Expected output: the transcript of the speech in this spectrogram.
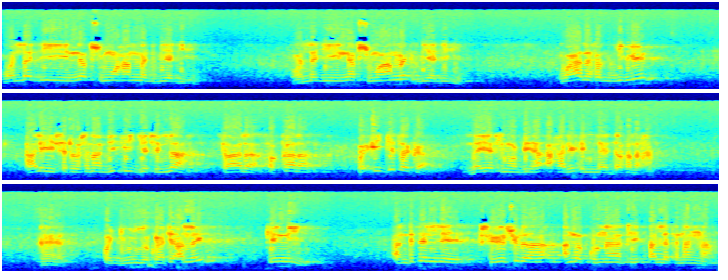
والذي نفس محمد بيده. والذي نفس محمد بيده. وحلف جبريل عليه الصلاة والسلام بإجة الله تعالى فقال وإجتك لا يسمع بها أحد إلا دخلها. قد جبريل كنت علي؟ كني أن تتل سيسولا أن كناتي ألا تنانا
